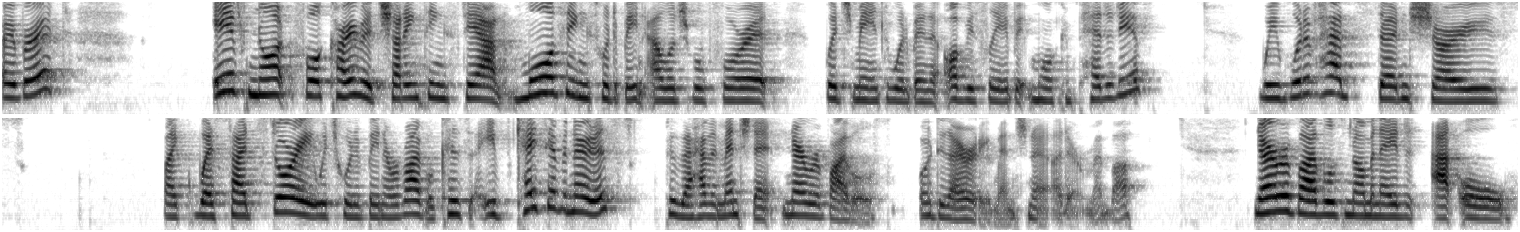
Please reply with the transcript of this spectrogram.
over it. If not for COVID shutting things down, more things would have been eligible for it, which means it would have been obviously a bit more competitive. We would have had certain shows like West Side Story, which would have been a revival. Because in case you haven't noticed, because I haven't mentioned it, no revivals. Or did I already mention it? I don't remember. No revivals nominated at all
